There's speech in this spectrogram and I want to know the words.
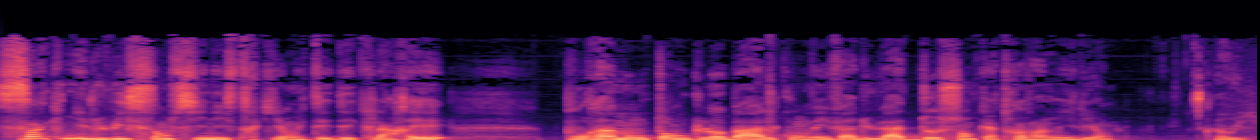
5800 sinistres qui ont été déclarés pour un montant global qu'on évalue à 280 millions. Ah oui.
